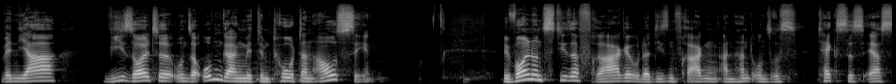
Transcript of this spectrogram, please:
wenn ja, wie sollte unser Umgang mit dem Tod dann aussehen? Wir wollen uns dieser Frage oder diesen Fragen anhand unseres Textes 1.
